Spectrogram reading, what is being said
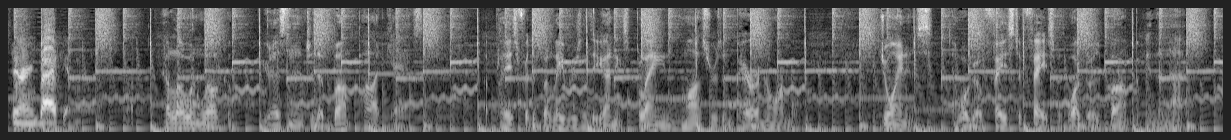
staring back at me. Hello and welcome. You're listening to the Bump Podcast, a place for the believers of the unexplained, monsters, and paranormal. Join us, and we'll go face to face with what goes bump in the night.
